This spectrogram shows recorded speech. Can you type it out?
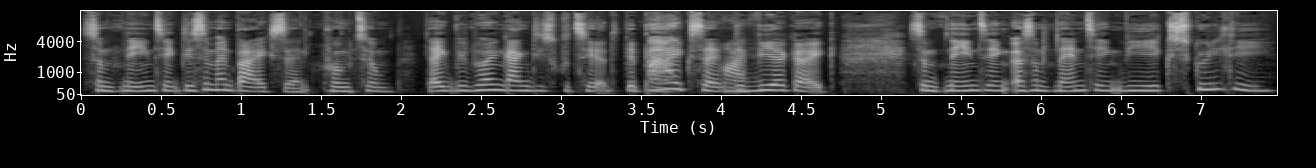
som den ene ting. Det er simpelthen bare ikke sandt. Punktum. Der er ikke, vi behøver ikke engang diskutere det. Det er bare ikke sandt. Nej. Det virker ikke. Som den ene ting. Og som den anden ting, vi er ikke skyldige.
